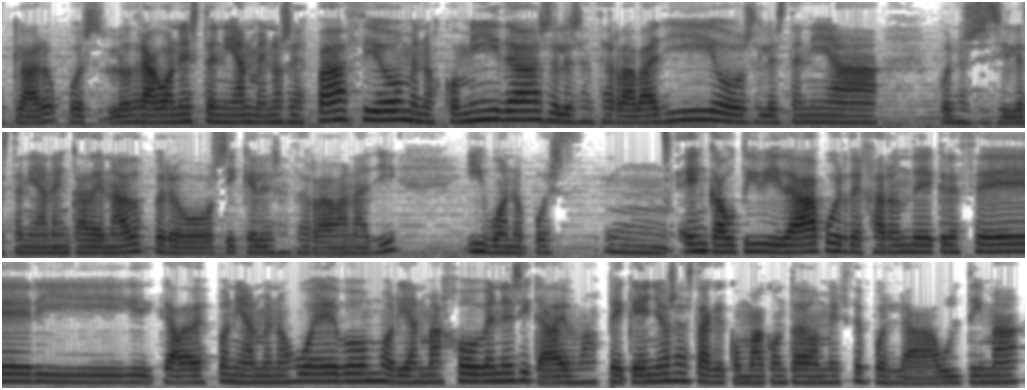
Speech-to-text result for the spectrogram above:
claro, pues los dragones tenían menos espacio, menos comida, se les encerraba allí o se les tenía, pues no sé si les tenían encadenados, pero sí que les encerraban allí. Y bueno, pues mm, en cautividad pues dejaron de crecer y cada vez ponían menos huevos, morían más jóvenes y cada vez más pequeños hasta que, como ha contado Mirce, pues la última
